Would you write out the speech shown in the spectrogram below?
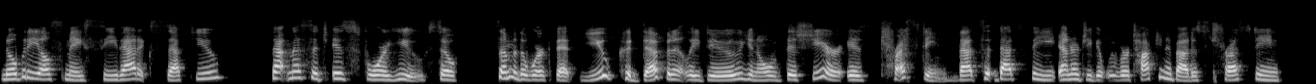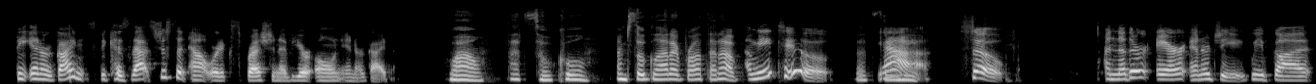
nobody else may see that except you. That message is for you. So, some of the work that you could definitely do, you know, this year is trusting. That's that's the energy that we were talking about is trusting the inner guidance because that's just an outward expression of your own inner guidance. Wow, that's so cool. I'm so glad I brought that up. Uh, me too. That's yeah. So another air energy. We've got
